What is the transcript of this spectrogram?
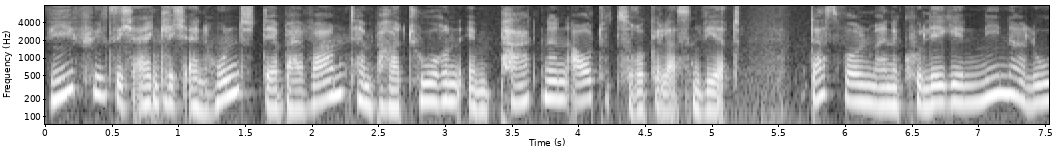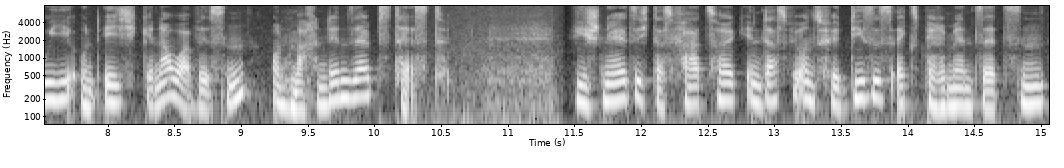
Wie fühlt sich eigentlich ein Hund, der bei warmen Temperaturen im parkenden Auto zurückgelassen wird? Das wollen meine Kollegin Nina Louis und ich genauer wissen und machen den Selbsttest. Wie schnell sich das Fahrzeug, in das wir uns für dieses Experiment setzen,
